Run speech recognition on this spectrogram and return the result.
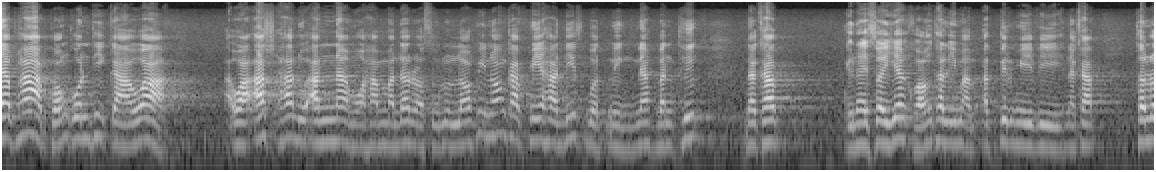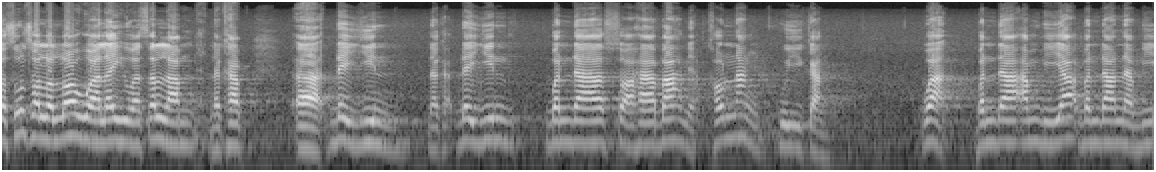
ยภาพของคนที่กล่าวว่าว่าอัชฮะดุอันนะมุฮัมมัดรอสูลุลลอฮ์พี่น้องครับมีฮะดีษบทหนึ่งนะบันทึกนะครับ อยู่ในโซเฮียของทาลิมอัตติรมีดีนะครับท่านรอซูลสัลลัลลอฮุอะลัยฮิวะสัลลัมนะครับได้ยินนะครับได้ยินบรรดาสหาบะเนี่ยเขานั่งคุยกัน ว่าบรรดาอัมบียะบรรดานาบี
